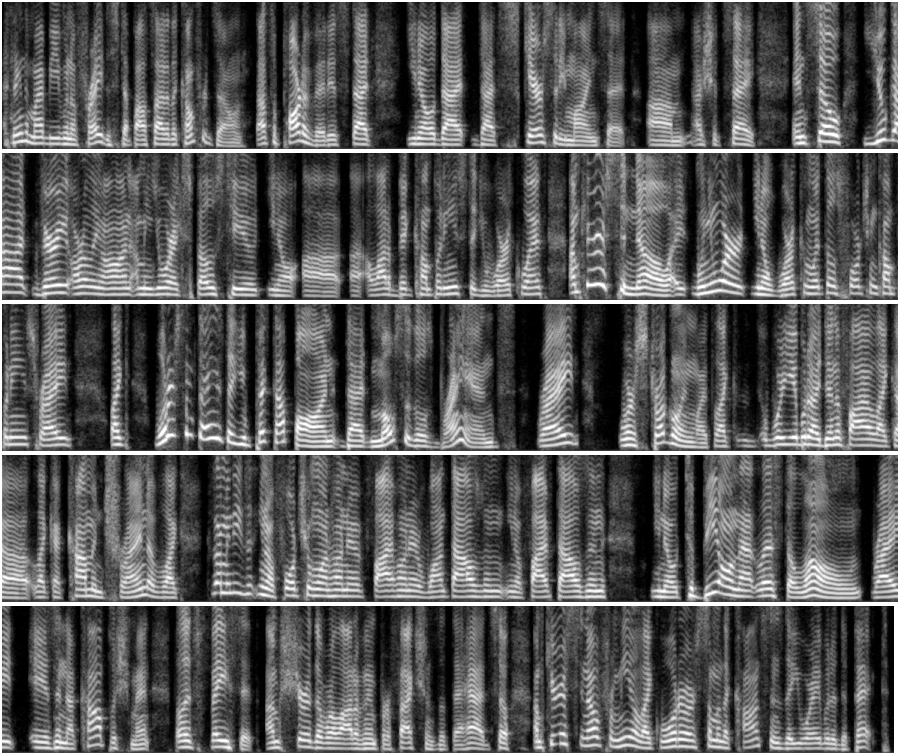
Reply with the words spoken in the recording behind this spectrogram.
I think they might be even afraid to step outside of the comfort zone. That's a part of it. It's that, you know, that that scarcity mindset, um, I should say. And so you got very early on, I mean, you were exposed to, you know, uh, a lot of big companies that you work with. I'm curious to know uh, when you were, you know, working with those fortune companies, right? Like, what are some things that you picked up on that most of those brands, right? we're struggling with like were you able to identify like a like a common trend of like because i mean these you know fortune 100 500 1000 you know 5000 you know to be on that list alone right is an accomplishment but let's face it i'm sure there were a lot of imperfections that they had so i'm curious to know from you like what are some of the constants that you were able to depict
